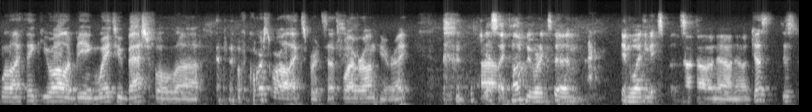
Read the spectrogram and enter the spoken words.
Well, I think you all are being way too bashful. Uh, of course, we're all experts. That's why we're on here, right? yes, I thought we were um, inviting experts. No, no, no. Just, just,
